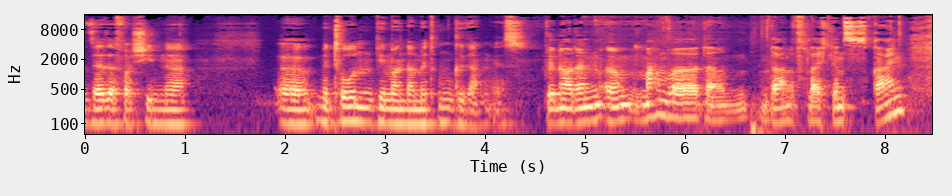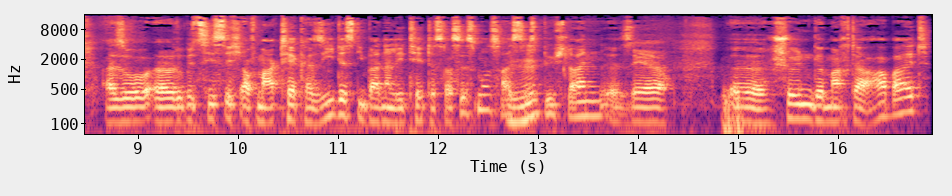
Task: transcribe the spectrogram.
sehr, sehr verschiedene äh, Methoden, wie man damit umgegangen ist. Genau, dann ähm, machen wir da, da vielleicht ganz rein. Also äh, du beziehst dich auf Mark Terkasides, die Banalität des Rassismus, heißt mhm. das Büchlein, äh, sehr äh, schön gemachte Arbeit.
